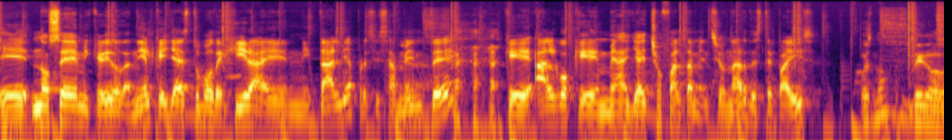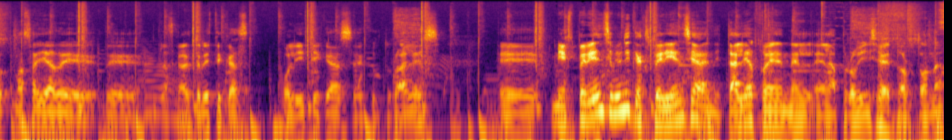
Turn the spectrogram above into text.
Eh, no sé, mi querido Daniel, que ya estuvo de gira en Italia precisamente, que algo que me haya hecho falta mencionar de este país. Pues no, digo, más allá de, de las características políticas, eh, culturales, eh, mi experiencia, mi única experiencia en Italia fue en, el- en la provincia de Tortona,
